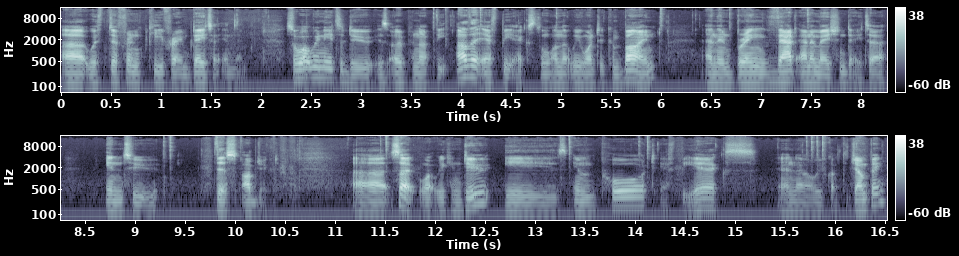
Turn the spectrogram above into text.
uh, with different keyframe data in them. So what we need to do is open up the other FBX, the one that we want to combine, and then bring that animation data into this object. Uh, so what we can do is import FBX, and now we've got the jumping.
